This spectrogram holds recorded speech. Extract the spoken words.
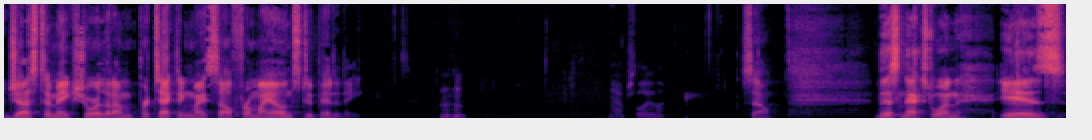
just to make sure that I'm protecting myself from my own stupidity. Mm-hmm. Absolutely. So, this next one is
